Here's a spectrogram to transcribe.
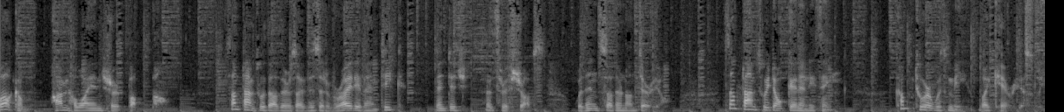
Welcome, I'm Hawaiian Shirt Pappa. Sometimes with others, I visit a variety of antique, vintage, and thrift shops within southern Ontario. Sometimes we don't get anything. Come tour with me vicariously.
